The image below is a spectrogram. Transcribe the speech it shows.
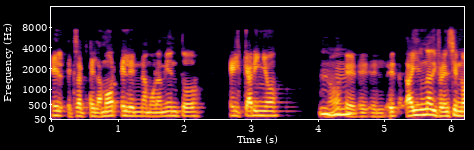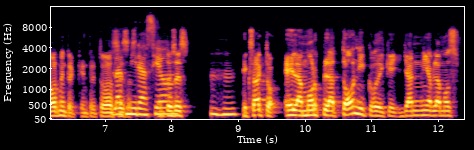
El, exacto, el amor, el enamoramiento, el cariño, ¿no? Uh -huh. el, el, hay una diferencia enorme entre, entre todas La esas. admiración. Entonces, uh -huh. exacto, el amor platónico del que ya ni hablamos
